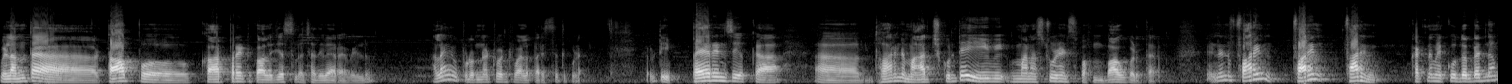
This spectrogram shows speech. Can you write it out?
వీళ్ళంతా టాప్ కార్పొరేట్ కాలేజెస్లో చదివారా వీళ్ళు? అలాగే ఇప్పుడు ఉన్నటువంటి వాళ్ళ పరిస్థితి కూడా. కాబట్టి పేరెంట్స్ యొక్క ధోరణి మార్చుకుంటే ఇవి మన స్టూడెంట్స్ పాపం బాగుపడతారు. ఏంటంటే ఫారిన్ ఫారిన్ ఫారిన్ కట్నం ఎక్కువ దొబ్బేద్దాం.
